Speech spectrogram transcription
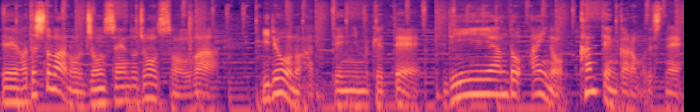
で私どもあのジョンソンジョンソンは医療の発展に向けて D&I の観点からもですね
